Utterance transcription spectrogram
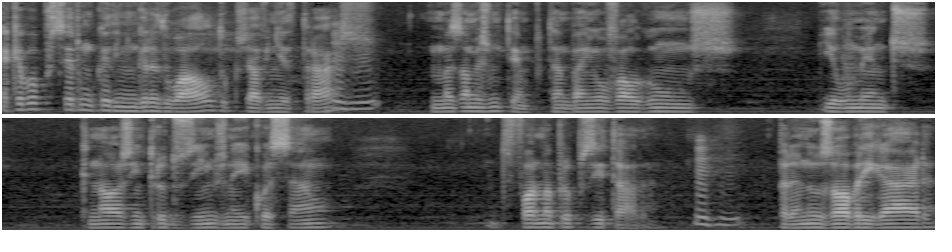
Acabou por ser um bocadinho gradual do que já vinha de trás. Uhum. mas ao mesmo tempo também houve alguns elementos que nós introduzimos na equação de forma propositada para nos obrigar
